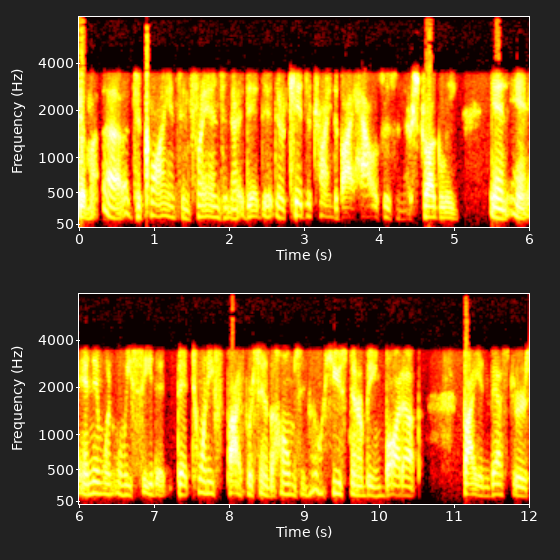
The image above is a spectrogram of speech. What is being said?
to my, uh, to clients and friends, and their, their their kids are trying to buy houses and they're struggling. And, and, and then when, when we see that, that 25% of the homes in Houston are being bought up by investors,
